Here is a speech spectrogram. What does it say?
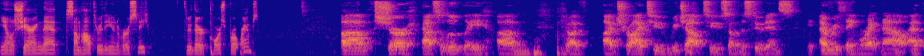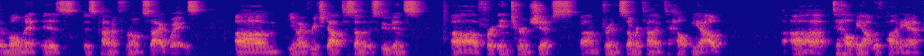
you know sharing that somehow through the university through their course programs? Um, sure absolutely. Um, you know i've i've tried to reach out to some of the students. Everything right now at the moment is is kind of thrown sideways um, you know i've reached out to some of the students uh, for internships um, during the summertime to help me out uh, to help me out with pontiac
